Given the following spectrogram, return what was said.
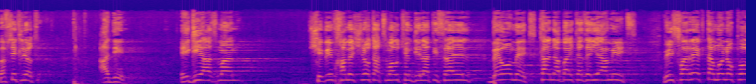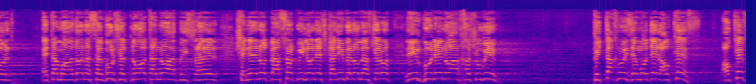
מפסיק להיות עדין. הגיע הזמן 75 שנות העצמאות של מדינת ישראל, ויפרק את המונופול, את המועדון הסגור של תנועות הנוער בישראל, שנהנות בעשרות מיליוני שקלים ולא מאפשרות לארגוני נוער חשובים. פיתחנו איזה מודל עוקף, עוקף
